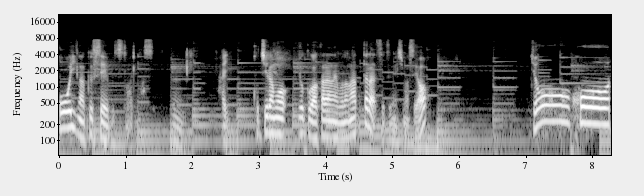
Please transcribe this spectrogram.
法医学、生物とあります。うんはい。こちらもよくわからないものがあったら説明しますよ。情報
